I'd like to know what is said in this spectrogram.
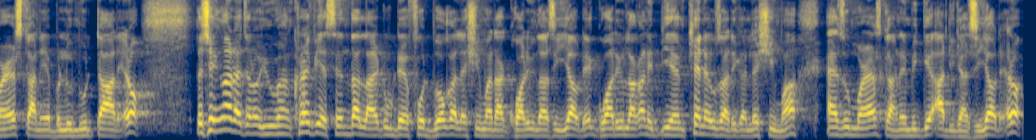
Maresca နဲ့ဘယ်လိုမျိုးတားတယ်အဲ့တော့တချိန်ကဒါကျွန်တော် Johan Cruyff ရဲ့ဆင်းသက်လာတူတဲ့ football ကလက်ရှိမှာဒါ Guardiola စီရောက်တယ် Guardiola ကနေပြန်ဖြတ်တဲ့ဥစ္စာတွေကလက်ရှိမှာ Enzo Maresca နဲ့ Mikel Arteta စီရောက်တယ်အဲ့တော့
